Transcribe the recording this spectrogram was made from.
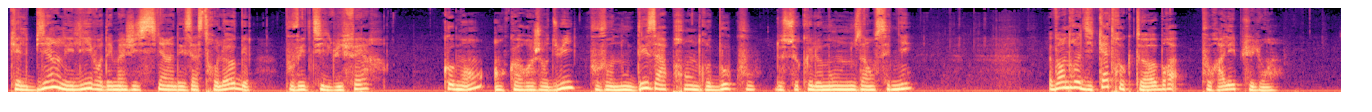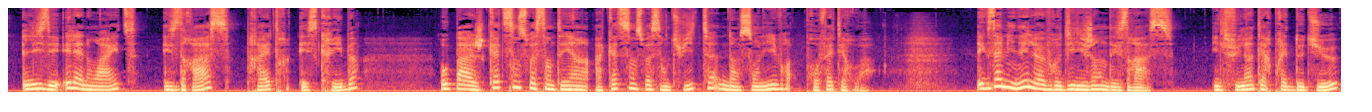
quel bien les livres des magiciens et des astrologues pouvaient-ils lui faire? Comment, encore aujourd'hui, pouvons-nous désapprendre beaucoup de ce que le monde nous a enseigné? Vendredi 4 octobre, pour aller plus loin. Lisez Helen White, Esdras, prêtre et scribe, aux pages 461 à 468 dans son livre Prophète et roi. Examinez l'œuvre diligente d'Esdras. Il fut l'interprète de Dieu,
